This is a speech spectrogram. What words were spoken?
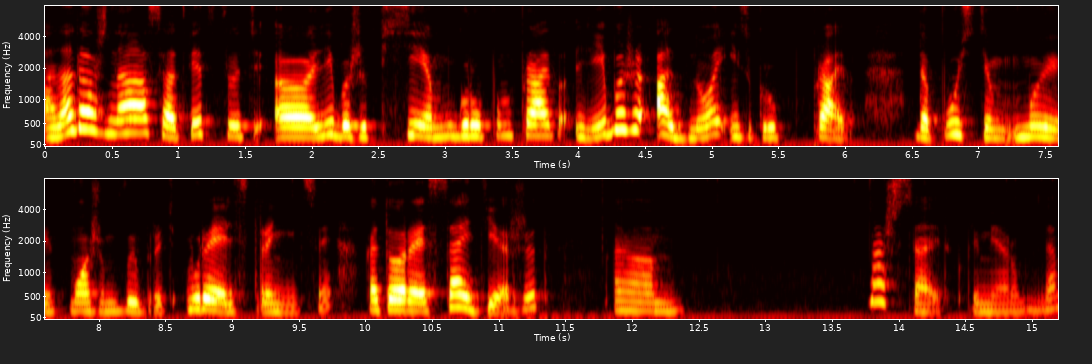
она должна соответствовать э, либо же всем группам правил, либо же одной из групп правил. Допустим, мы можем выбрать URL страницы, которая содержит э, наш сайт, к примеру, да.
